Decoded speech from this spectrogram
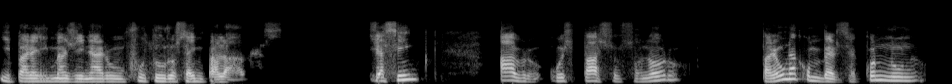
e para imaginar un futuro sen palabras. E así abro o espaço sonoro para unha conversa con Nuno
